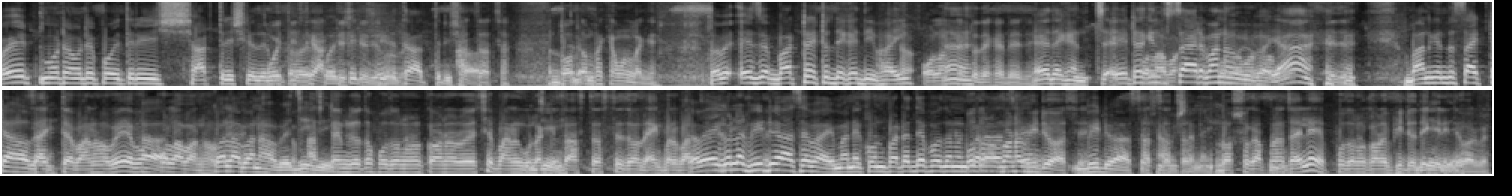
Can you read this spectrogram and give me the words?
ওয়েট মোটামুটি পঁয়ত্রিশ আটত্রিশ কেজির মতো পঁয়ত্রিশ আটত্রিশ আচ্ছা আচ্ছা। দরদামটা কেমন লাগে? তবে এই যে বাটটা একটু দেখাই দিই ভাই। আচ্ছা, ওলানটা হ্যাঁ। একটু দেখাই দিই এই দেখেন চা- এই যে এটা কিন্তু চার বান হবে ভাই হ্যাঁ। বান কিন্তু চারটা হবে। চারটা বান হবে এবং হ্যাঁ, কলা বান হবে। কলা বান হবে, জি, জি। টাইম যেহেতু প্রজনন করানো রয়েছে বানগুলো কিন্তু আস্তে আস্তে যখন একবার তবে এগুলোর ভিডিও আছে ভাই মানে কোন পাটা দিয়ে প্রজনন করা আছে? ভিডিও আছে। ভিডিও আছে। সমস্যা নেই। দর্শক আপনারা চাইলে প্রজনন করানো ভিডিও দেখে। নিতে পারবেন।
